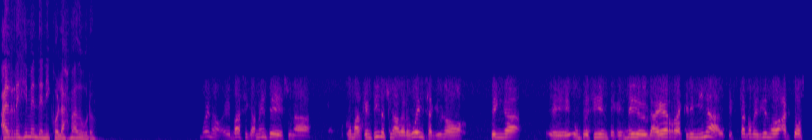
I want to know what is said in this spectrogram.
al régimen de Nicolás Maduro. Bueno, básicamente es una, como argentino es una vergüenza que uno tenga eh, un presidente que en medio de una guerra criminal, que se está cometiendo actos,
